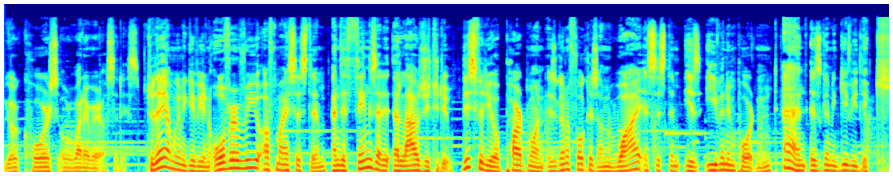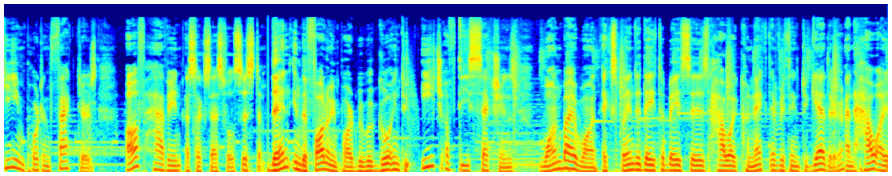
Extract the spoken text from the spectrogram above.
your course, or whatever else it is. Today, I'm going to give you an overview of my system and the things that it allows you to do. This video, part one, is going to focus on why a system is even important and is going to give you the key important factors of having a successful system. Then in the following part, we will go into each of these sections one by one, explain the databases, how I connect everything together, and how I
